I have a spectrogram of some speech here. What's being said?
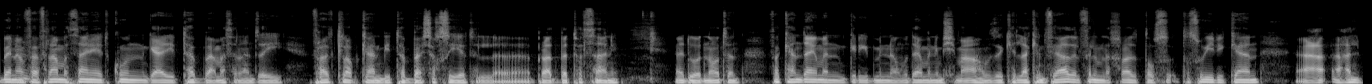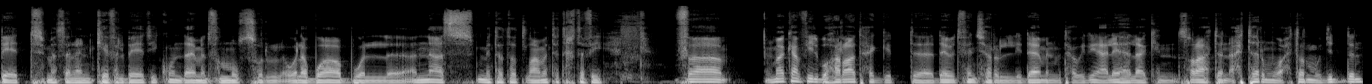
بينما في أفلام الثانية تكون قاعد يتبع مثلا زي Fight Club كان بيتبع شخصية ال- براد بيت الثاني إدوارد نوتن فكان دائما قريب منهم ودائما يمشي معاهم وزي كذا. لكن في هذا الفيلم الإخراج التص- التصويري كان على البيت. مثلا كيف البيت يكون دائما في النص وال- والأبواب والناس متى تطلع متى تختفي. فما كان في البهارات حقت ديفيد فينشر اللي دائما متعودين عليها لكن صراحة أحترمه وأحترمه جدا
